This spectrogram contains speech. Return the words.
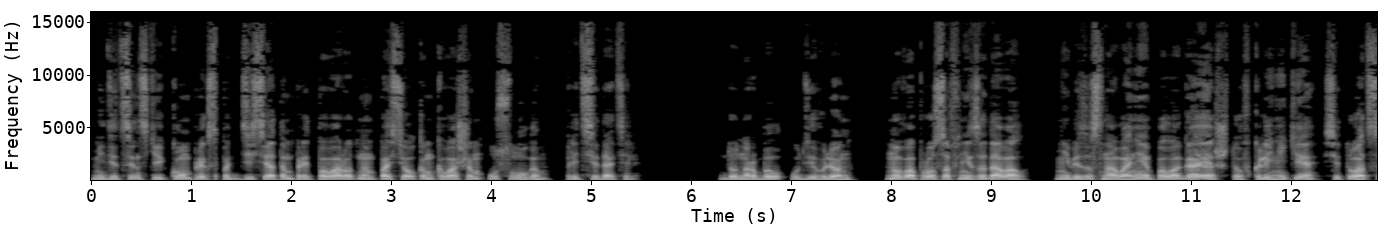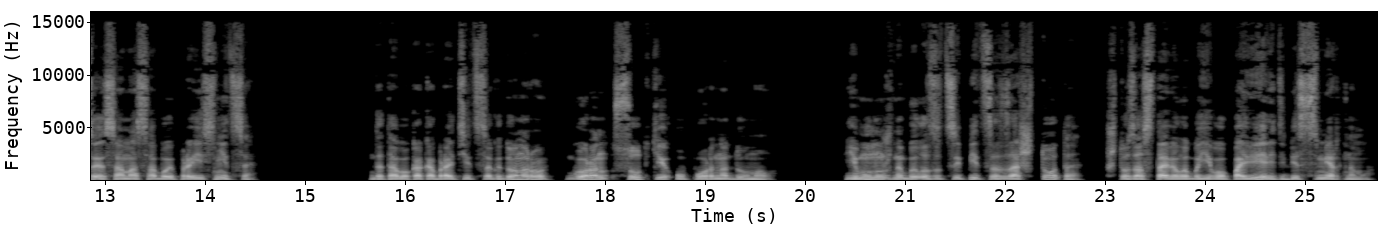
Медицинский комплекс под десятым предповоротным поселком к вашим услугам, председатель. Донор был удивлен, но вопросов не задавал, не без основания полагая, что в клинике ситуация сама собой прояснится. До того, как обратиться к донору, Горан сутки упорно думал. Ему нужно было зацепиться за что-то, что заставило бы его поверить бессмертному.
